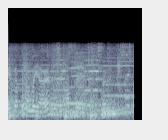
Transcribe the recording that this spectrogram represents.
Ik dacht het allemaal ja, hè? Oké. Okay.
